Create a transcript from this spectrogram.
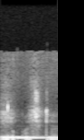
primeiro podcast.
